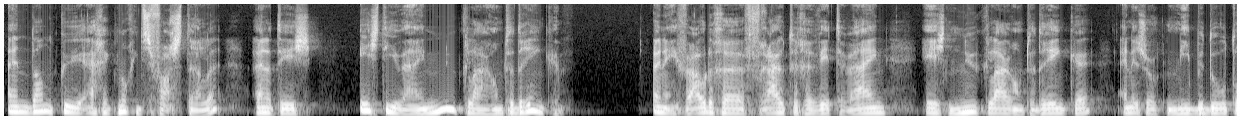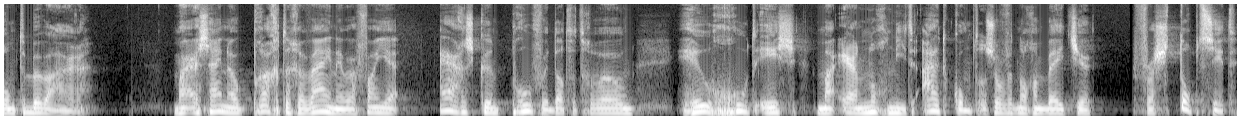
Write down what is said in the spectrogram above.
En dan kun je eigenlijk nog iets vaststellen en het is: is die wijn nu klaar om te drinken? Een eenvoudige, fruitige witte wijn is nu klaar om te drinken en is ook niet bedoeld om te bewaren. Maar er zijn ook prachtige wijnen waarvan je ergens kunt proeven dat het gewoon heel goed is, maar er nog niet uitkomt. Alsof het nog een beetje verstopt zit.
